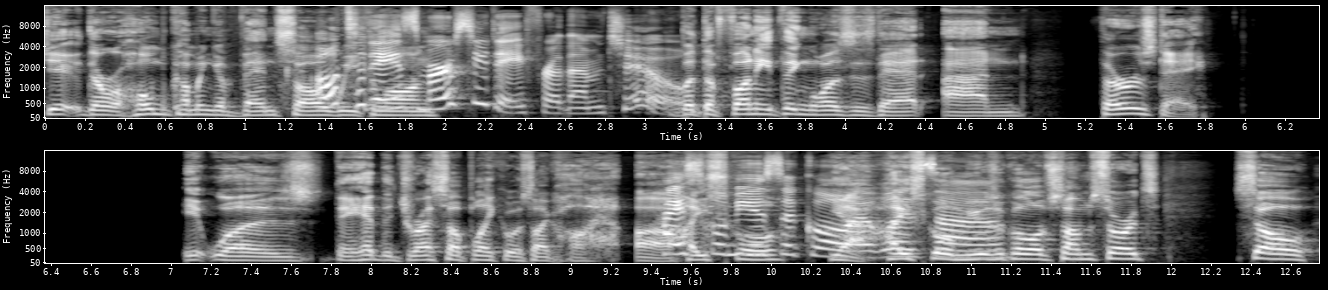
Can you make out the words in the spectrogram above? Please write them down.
she- there were homecoming events all Oh, week today's long. Mercy Day for them too. But the funny thing was is that on Thursday, it was they had to dress up like it was like a, a high, School Musical. yeah, high was, school uh, musical of some sorts. So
